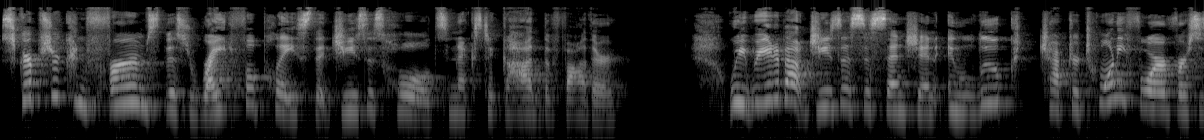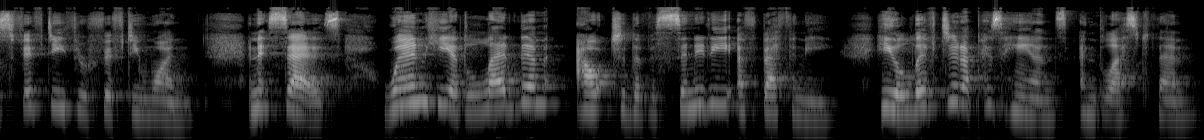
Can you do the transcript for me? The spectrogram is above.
Scripture confirms this rightful place that Jesus holds next to God the Father. We read about Jesus' ascension in Luke chapter 24, verses 50 through 51. And it says, When he had led them out to the vicinity of Bethany, he lifted up his hands and blessed them.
